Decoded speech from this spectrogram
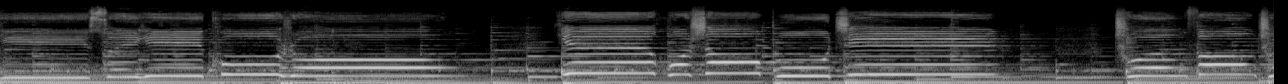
一岁一枯荣，野火烧不尽，春风吹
